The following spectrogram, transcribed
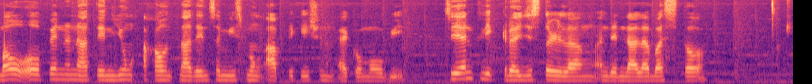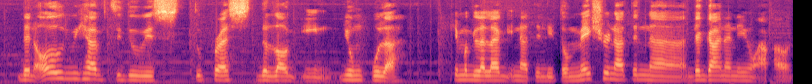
mau-open na natin yung account natin sa mismong application ng EcoMobi. So yan, click register lang and then lalabas to. Then all we have to do is to press the login, yung pula. Kaya maglalagin natin dito. Make sure natin na gagana na yung account.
